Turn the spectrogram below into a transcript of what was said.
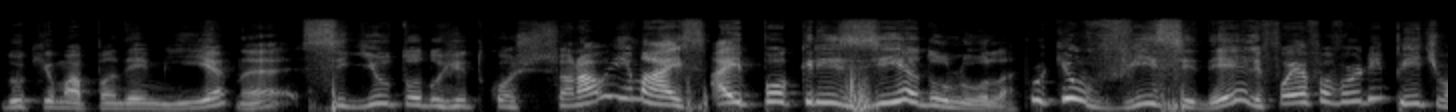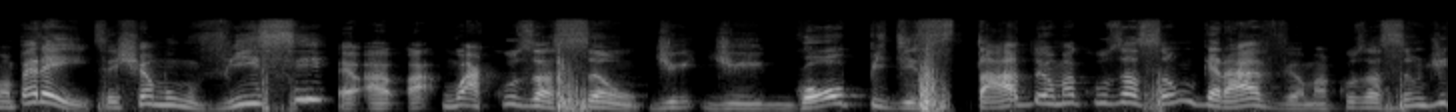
do que uma pandemia, né? Seguiu todo o rito constitucional e mais, a hipocrisia do Lula, porque o vice dele foi a favor do impeachment. Peraí, você chama um vice, é, uma acusação de, de golpe de Estado é uma acusação grave, é uma acusação de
